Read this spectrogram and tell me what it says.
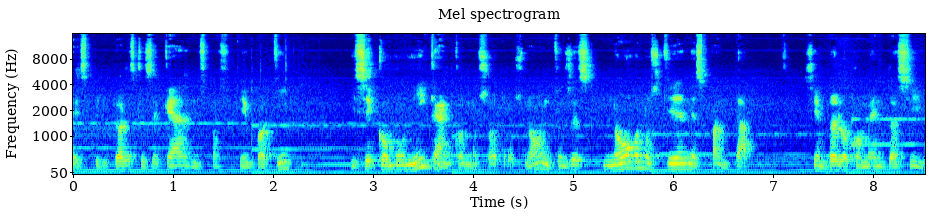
espirituales que se quedan en espacio-tiempo aquí y se comunican con nosotros, ¿no? Entonces no nos quieren espantar. Siempre lo comento así,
